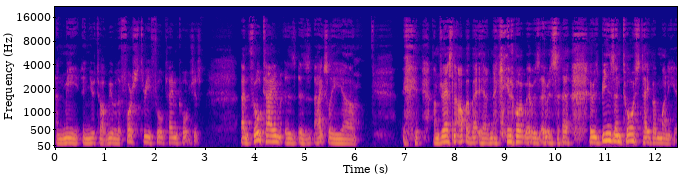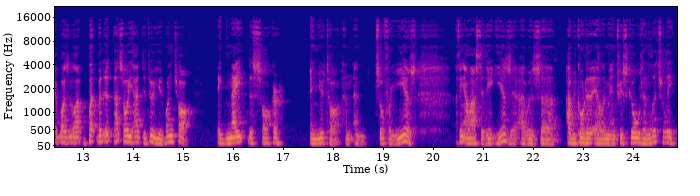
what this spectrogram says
and me in Utah. We were the first three full time coaches, and full time is is actually. Uh, I'm dressing it up a bit here, Nick. You know, it was it was uh, it was beans and toast type of money. It wasn't like, but but it, that's all you had to do. You had one job, ignite the soccer in Utah, and and so for years, I think I lasted eight years. I was uh, I would go to the elementary schools and literally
